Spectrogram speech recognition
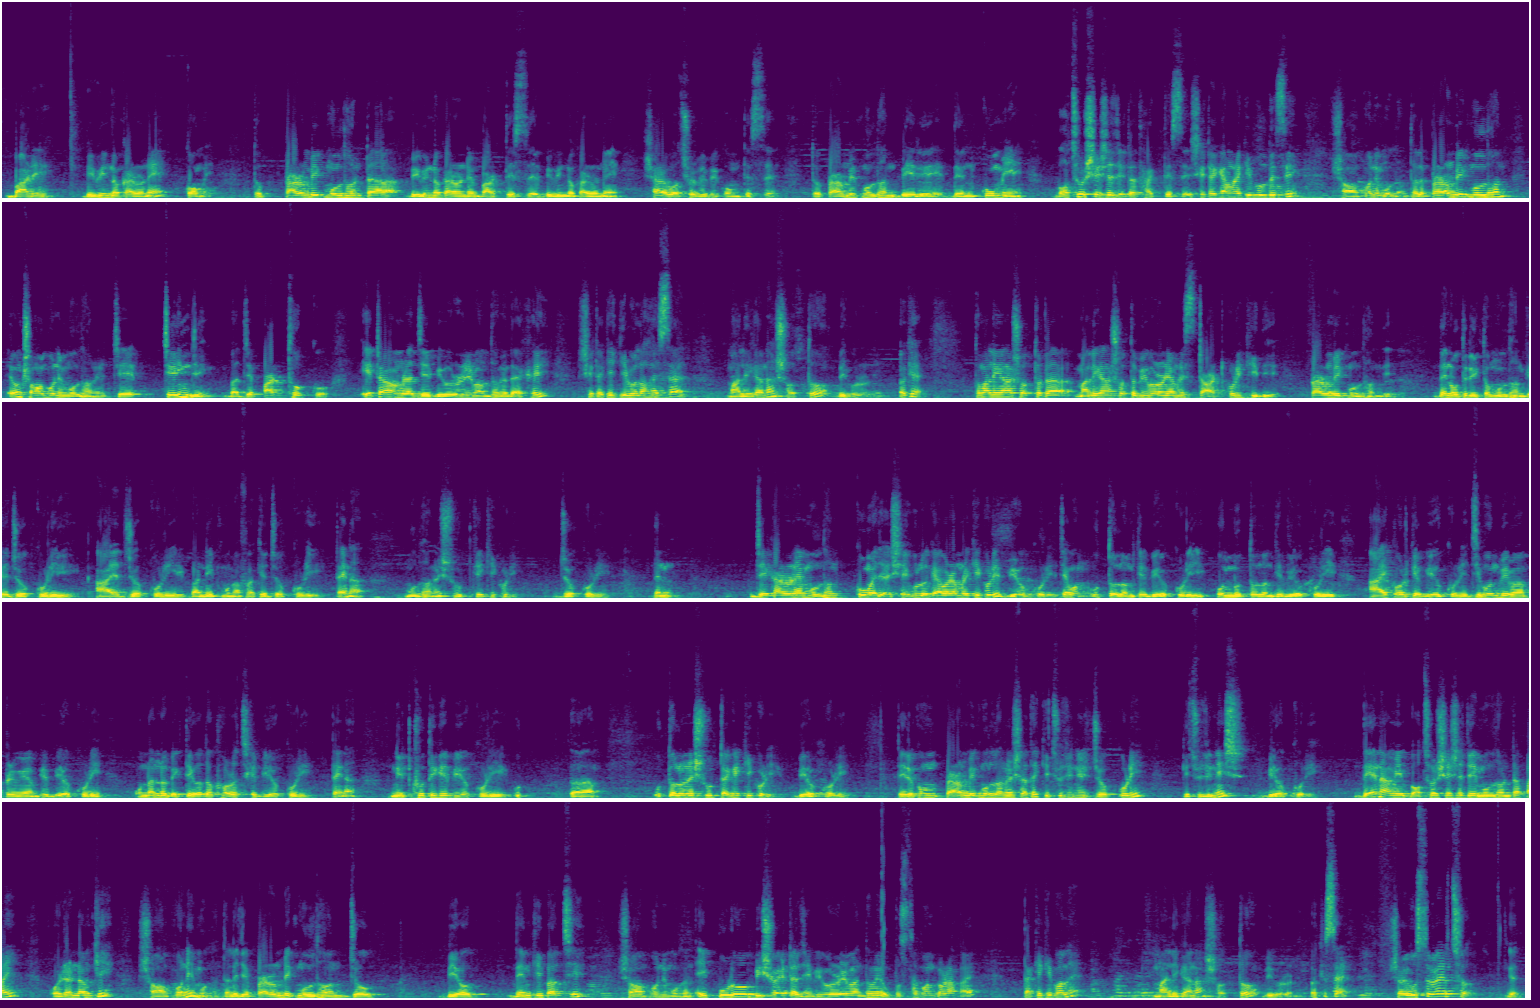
বাড়ে, বিভিন্ন কারণে কমে। তো প্রারম্ভিক মূলধনটা বিভিন্ন কারণে বাড়তেছে, বিভিন্ন কারণে সারা বছর ভেবে কমতেছে। তো প্রারম্ভিক মূলধন বেড়ে দেন কমে বছর শেষে যেটা থাকতেছে, সেটাকে আমরা কি বলতেছি? সমাপনী মূলধন। তাহলে প্রারম্ভিক মূলধন এবং সমাপনী মূলধনের যে চেঞ্জিং বা যে পার্থক্য, এটা আমরা যে বিবরণীর মাধ্যমে দেখাই, সেটাকে কি বলা হয় স্যার? মালিকানা সত্য বিবরণী। ওকে? তো মালিকানা সত্যটা, মালিকানা সত্ত্ব বিবরণী আমরা স্টার্ট করি কি দিয়ে? প্রারম্ভিক মূলধন দিয়ে। দেন অতিরিক্ত মূলধনকে যোগ করি, আয়ের যোগ করি বা নিট মুনাফাকে যোগ করি, তাই না? মূলধনের সুদকে কি করি? যোগ করি। দেন যে কারণে মূলধন কমে যায়, সেগুলোকে আবার আমরা কি করি? বিয়োগ করি। যেমন উত্তোলনকে বিয়োগ করি পণ্য উত্তোলনকে বিয়োগ করি, আয়করকে বিয়োগ করি, জীবন বীমা প্রিমিয়ামকে বিয়োগ করি, অন্যান্য ব্যক্তিগত খরচকে বিয়োগ করি, তাই না? নিট ক্ষতিকে বিয়োগ করি, উত- উত্তোলনের সুদটাকে কি করি? বিয়োগ করি। তো এরকম প্রারম্ভিক মূলধনের সাথে কিছু জিনিস যোগ করি, কিছু জিনিস বিয়োগ করি। দেন আমি বছর শেষে যে মূলধনটা পাই, ওটার নাম কি? সমাপনী মূলধন। তাহলে যে প্রারম্ভিক মূলধন যোগ, বিয়োগ দেন কি পাচ্ছি? সমাপনী মূলধন। এই পুরো বিষয়টা যে বিবরণের মাধ্যমে উপস্থাপন করা হয়, তাকে কি বলে? মালিকানা সত্য বিবরণী। ওকে স্যার সবাই বুঝতে পেরেছ? Good.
